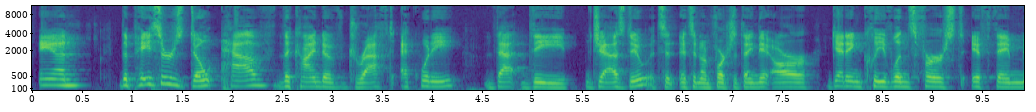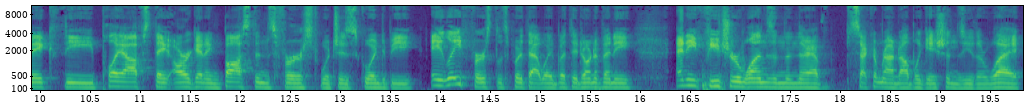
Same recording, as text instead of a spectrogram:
And the Pacers don't have the kind of draft equity that the Jazz do. It's a, it's an unfortunate thing. They are getting Cleveland's first. If they make the playoffs, they are getting Boston's first, which is going to be a late first. Let's put it that way. But they don't have any any future ones, and then they have second round obligations either way.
